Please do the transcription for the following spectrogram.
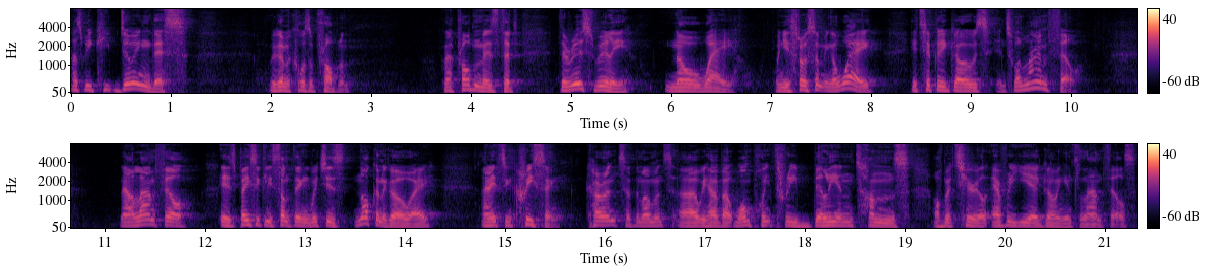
as we keep doing this, we're going to cause a problem. And that problem is that there is really no way. When you throw something away, it typically goes into a landfill. Now, landfill is basically something which is not going to go away, and it's increasing. Current at the moment, uh, we have about 1.3 billion tons of material every year going into landfills.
